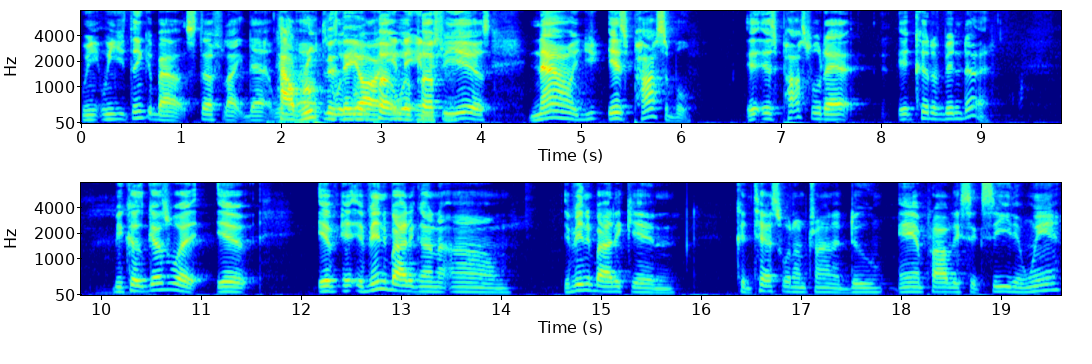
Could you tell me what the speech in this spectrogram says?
when when you think about stuff like that, How um, ruthless they are Pu- in the what Puffy is, now you, it's possible. It, it's possible that it could have been done. Because guess what? If if if anybody gonna um if anybody can contest what I'm trying to do and probably succeed and win,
